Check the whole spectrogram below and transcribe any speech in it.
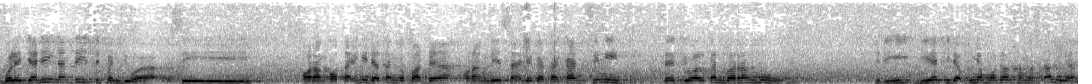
Boleh jadi nanti si penjual si orang kota ini datang kepada orang desa dia katakan sini saya jualkan barangmu. Jadi dia tidak punya modal sama sekali kan?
